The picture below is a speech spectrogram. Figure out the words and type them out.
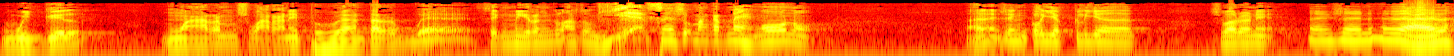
Winggil muarem suarane banter sing mireng ku langsung yes sesuk mangkat neh ngono. Ane sing kliyek-kliyek suarane Allah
